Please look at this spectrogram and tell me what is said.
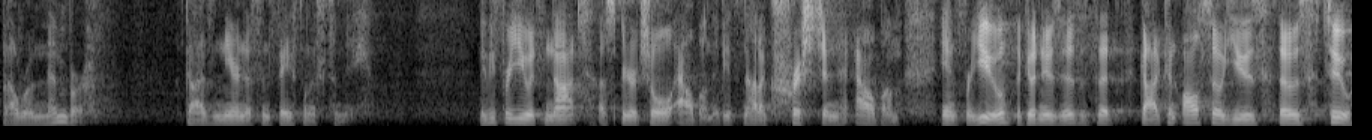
but I'll remember God's nearness and faithfulness to me. Maybe for you, it's not a spiritual album. Maybe it's not a Christian album. And for you, the good news is, is that God can also use those too.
